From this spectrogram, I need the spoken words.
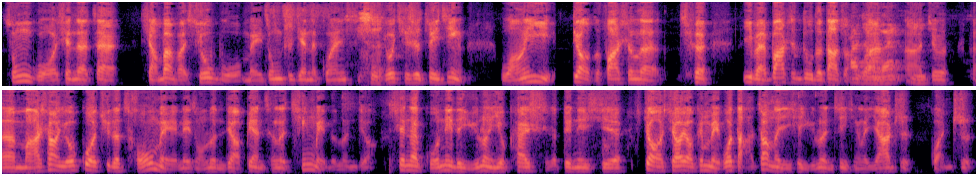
中国现在在想办法修补美中之间的关系，尤其是最近。王毅调子发生了这个一百八十度的大转弯啊，就呃马上由过去的仇美那种论调变成了亲美的论调。现在国内的舆论又开始对那些叫嚣要跟美国打仗的一些舆论进行了压制管制。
